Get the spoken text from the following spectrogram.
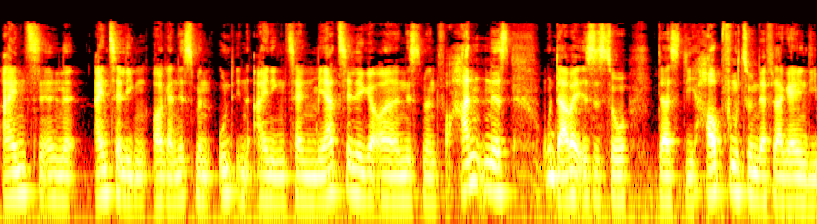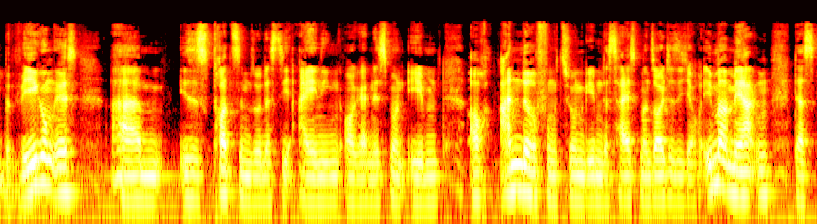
einzelne, einzelligen Organismen und in einigen Zellen mehrzelliger Organismen vorhanden ist. Und dabei ist es so, dass die Hauptfunktion der Flagellen die Bewegung ist, ähm, ist es trotzdem so, dass die einigen Organismen eben auch andere Funktionen geben. Das heißt, man sollte sich auch immer merken, dass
